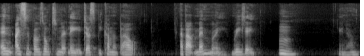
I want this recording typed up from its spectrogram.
And I suppose ultimately it does become about about memory, really. Mm you know.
